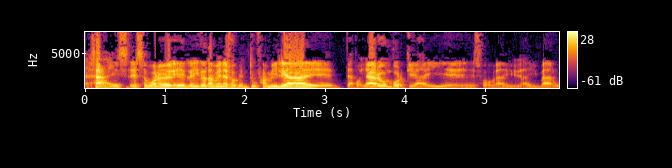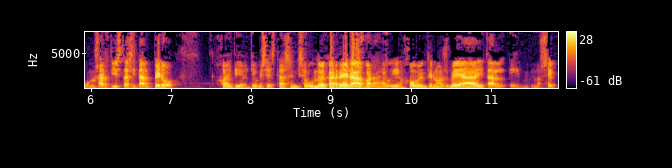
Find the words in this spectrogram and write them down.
O sea, es eso. Bueno, he leído también eso, que en tu familia eh, te apoyaron porque hay, eh, eso, hay, algunos artistas y tal, pero, joder, tío, yo qué sé, estás en segundo de carrera para alguien joven que nos vea y tal. Eh, no sé,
